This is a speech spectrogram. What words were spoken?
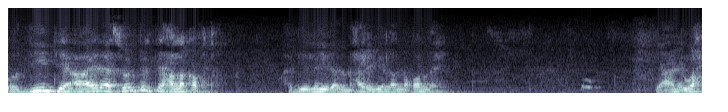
Oo diintii aayadaa soo degtay hala qabto haddii la yihahdo maxay idinla noqon lahay yani wax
